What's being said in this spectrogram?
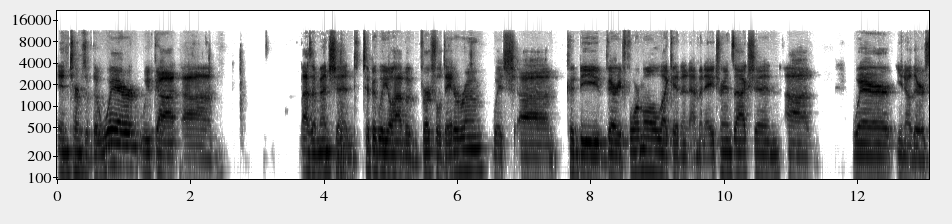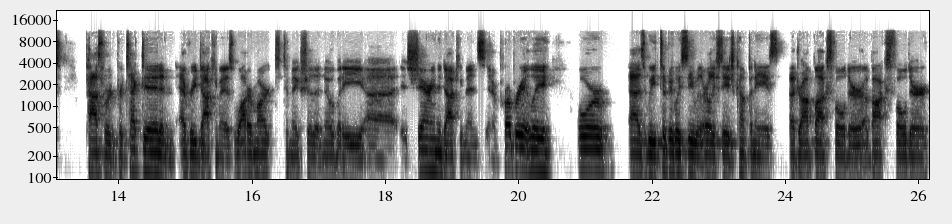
in terms of the where, we've got, um, as I mentioned, typically you'll have a virtual data room, which um, could be very formal, like in an M&A transaction, um, where you know there's password protected and every document is watermarked to make sure that nobody uh, is sharing the documents inappropriately, or as we typically see with early stage companies, a Dropbox folder, a box folder,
